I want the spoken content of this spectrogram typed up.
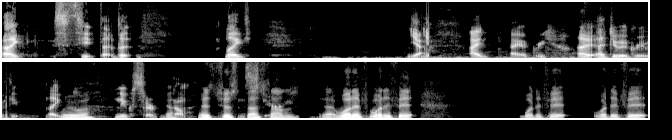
Like see that, but like yeah, I I agree. I, I do agree with you. Like what? nukes are Yeah. dumb. It's just that scary. sounds. Yeah. What if? What if it? What if it? What if it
